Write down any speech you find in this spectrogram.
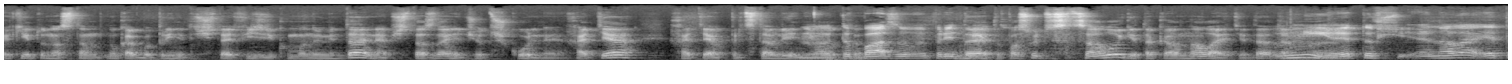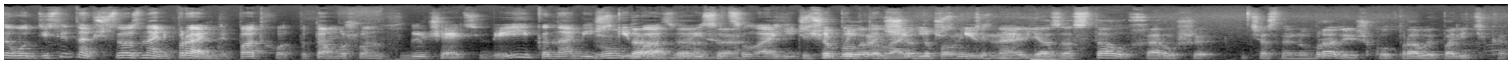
какие-то у нас там, ну, как бы принято считать физику монументальной, обществознание что-то школьное. Хотя, хотя представление... Ну, вот, это базовый предмет. Да, это, по сути, социология такая на лайте, да? Там, Не, э... это, это вот действительно обществознание правильный подход, потому что он включает в себя и экономические ну, да, базовые, да, и социологические, Еще был раньше дополнительно, знания. я застал хороший, сейчас, наверное, убрали из школ право и политика.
